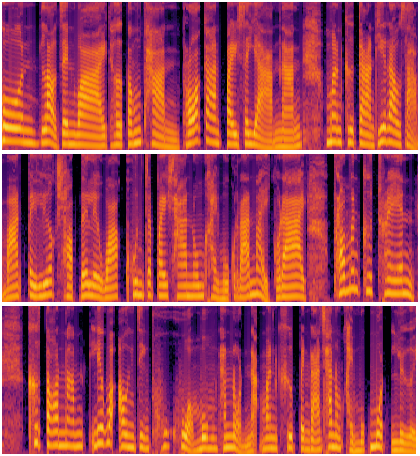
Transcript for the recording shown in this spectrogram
คุณเหล่าเจน Y เธอต้องทัน เพราะว่าการไปสยามนั้นมันคือการที่เราสามารถไปเลือกช็อปได้เลยว่า คุณจะไปชานมไข่มุกร้านไหนก็ได้ เพราะมันคือเทรนด์คือตอนนั้นเรียกว่าเอาจริงๆทุกหัวมุมถนนน่ะมันคือเป็นร้านชานมไข่มุกหมดเลย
